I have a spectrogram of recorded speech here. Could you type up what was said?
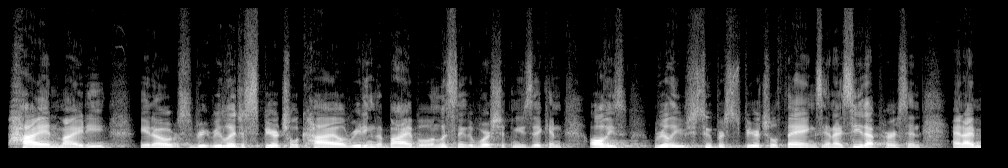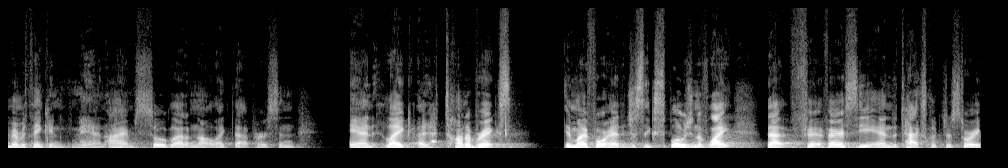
high and mighty, you know, re- religious, spiritual Kyle, reading the Bible and listening to worship music and all these really super spiritual things. And I see that person, and I remember thinking, man, I am so glad I'm not like that person. And like a ton of bricks in my forehead, just explosion of light. That Pharisee and the tax collector story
